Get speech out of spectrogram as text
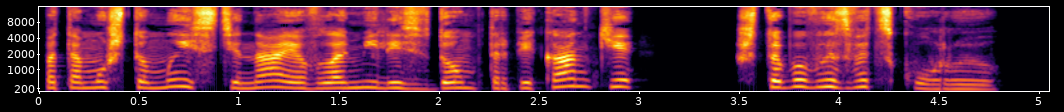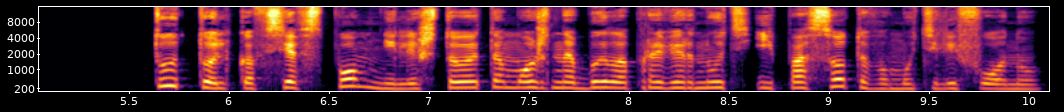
потому что мы, стеная, вломились в дом тропиканки, чтобы вызвать скорую. Тут только все вспомнили, что это можно было провернуть и по сотовому телефону,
